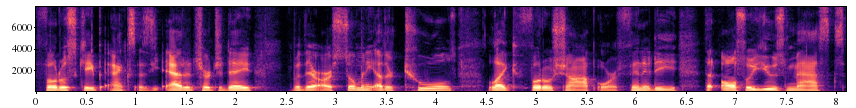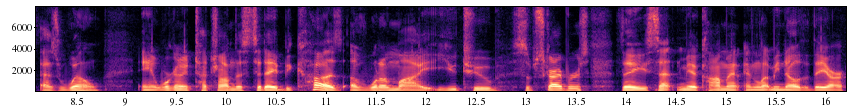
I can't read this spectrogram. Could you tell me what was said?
PhotoScape X as the editor today but there are so many other tools like Photoshop or Affinity that also use masks as well. And we're going to touch on this today because of one of my YouTube subscribers. They sent me a comment and let me know that they are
